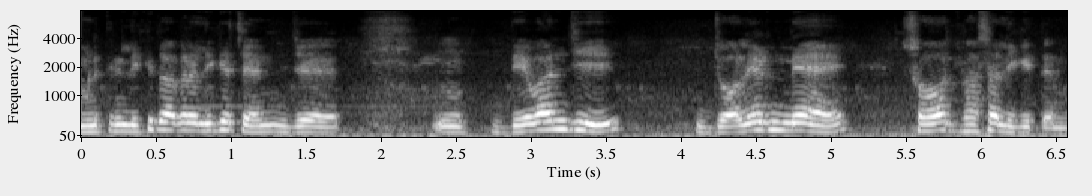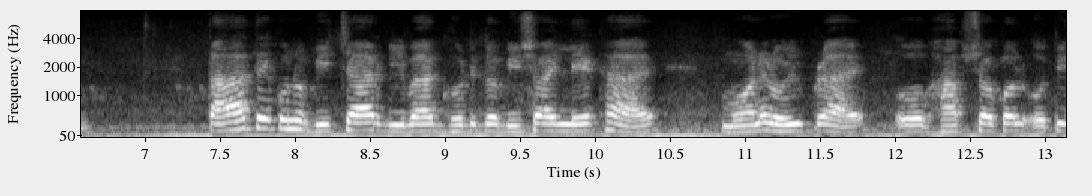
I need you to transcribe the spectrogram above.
মানে তিনি লিখিত আকারে লিখেছেন যে দেওয়ানজি জলের ন্যায় সহজ ভাষা লিখিতেন। তাহাতে কোনো বিচার বিভাগ ঘটিত বিষয় লেখায় মনের অভিপ্রায় ও ভাব সকল অতি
